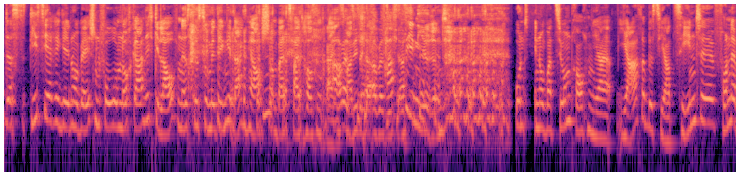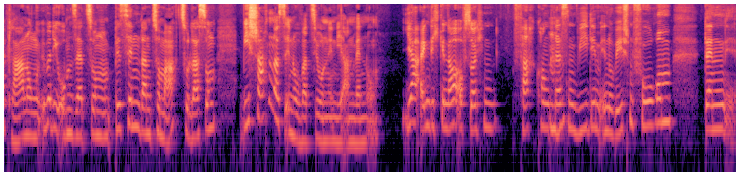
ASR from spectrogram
das diesjährige Innovation Forum noch gar nicht gelaufen ist, bist du mit den Gedanken auch schon bei 2023. Aber sicher, aber Faszinierend. Sicher. und Innovationen brauchen ja Jahre bis Jahrzehnte von der Planung über die Umsetzung bis hin dann zur Marktzulassung. Wie schaffen das Innovationen in die Anwendung? Ja, eigentlich genau auf solchen Fachkongressen mhm. wie dem Innovation Forum. Denn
